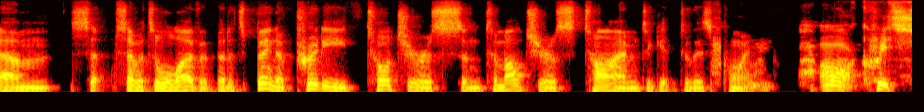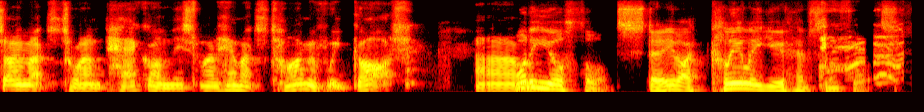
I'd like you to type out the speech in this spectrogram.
Um, so, so, it's all over. But it's been a pretty torturous and tumultuous time to get to this point. Oh, Chris, so much to unpack on this one. How much time have we got? Um, what are your thoughts, Steve? I, clearly, you have some thoughts.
